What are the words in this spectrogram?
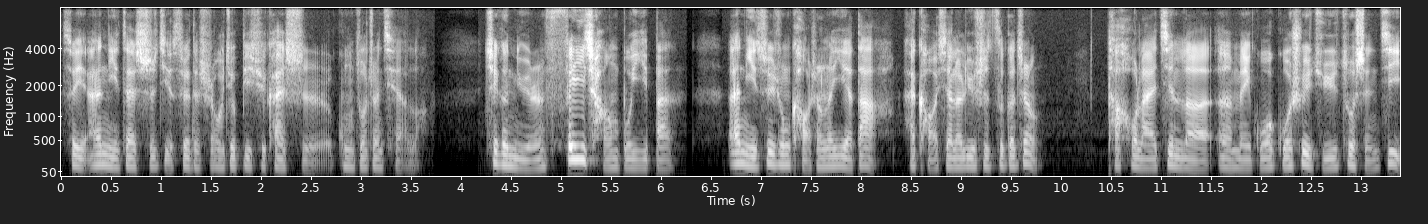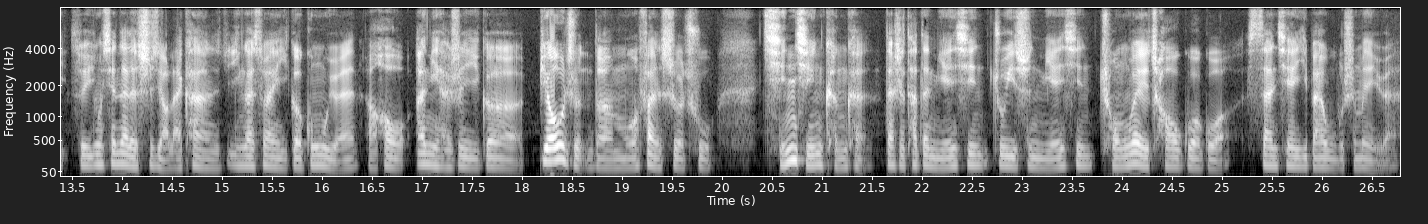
所以安妮在十几岁的时候就必须开始工作赚钱了。这个女人非常不一般。安妮最终考上了夜大，还考下了律师资格证。他后来进了呃美国国税局做审计，所以用现在的视角来看，应该算一个公务员。然后安妮还是一个标准的模范社畜，勤勤恳恳。但是他的年薪，注意是年薪，从未超过过三千一百五十美元，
